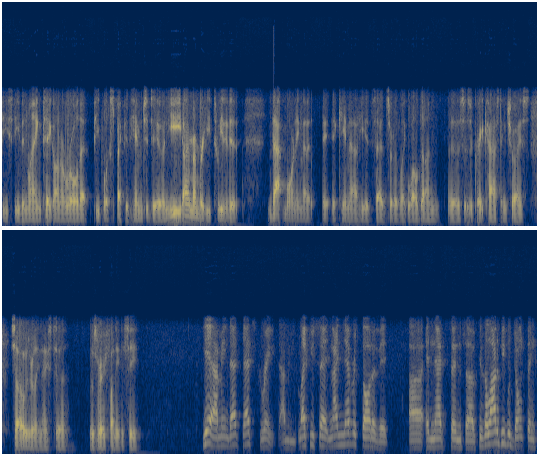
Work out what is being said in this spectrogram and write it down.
see Stephen Lang take on a role that people expected him to do. And he I remember he tweeted it that morning that it, it, it came out. He had said sort of like well done. Uh, this is a great casting choice. So it was really nice to it was very funny to see. Yeah, I mean that that's great. I mean, like you said, and I never thought of it uh, in that sense of because a lot of people don't think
